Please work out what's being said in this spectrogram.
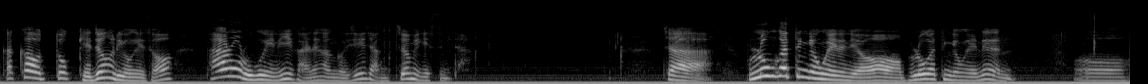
카카오톡 계정을 이용해서 바로 로그인이 가능한 것이 장점이겠습니다. 자, 블로그 같은 경우에는요. 블로그 같은 경우에는 어,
